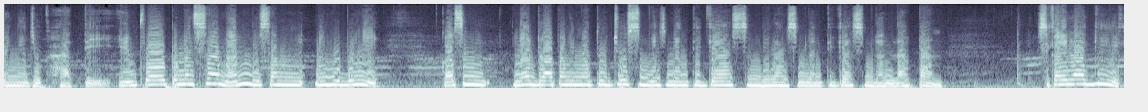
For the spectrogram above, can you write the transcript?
penyejuk hati. Info pemesanan bisa menghubungi 0857 993 99398. Sekali lagi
